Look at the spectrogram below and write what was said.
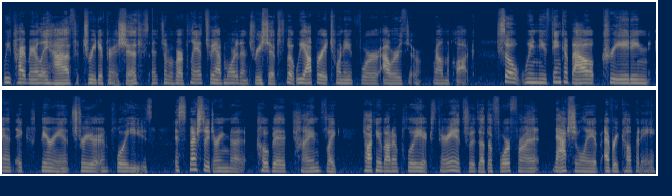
We primarily have three different shifts. In some of our plants, we have more than three shifts, but we operate 24 hours around the clock. So when you think about creating an experience for your employees, especially during the COVID times, like talking about employee experience was at the forefront nationally of every company.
